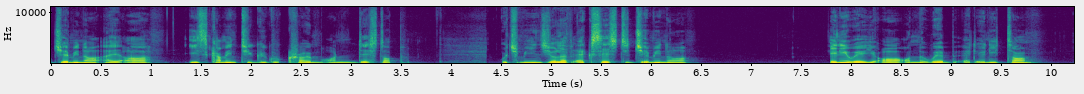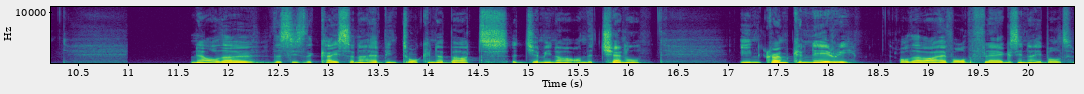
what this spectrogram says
Gemini AI is coming to Google Chrome on desktop, which means you'll have access to Gemini anywhere you are on the web at any time. Now, although this is the case, and I have been talking about Gemini on the channel, in Chrome Canary, although I have all the flags enabled,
